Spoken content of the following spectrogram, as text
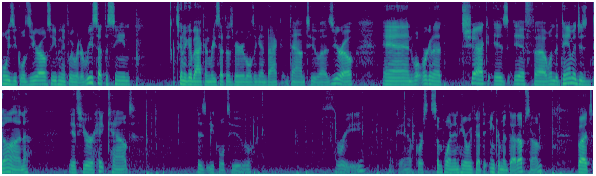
always equal zero. So even if we were to reset the scene it's going to go back and reset those variables again back down to uh, zero. And what we're going to check is if uh, when the damage is done if your hit count is equal to 3 Okay, now of course at some point in here we've got to increment that up some. But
